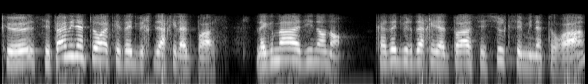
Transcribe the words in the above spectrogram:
que c'est pas Minatora Kazet Virdachilad Pras. L'Agma a dit non, non. Kazet Virdachilad Pras, c'est sûr que c'est Minatora.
